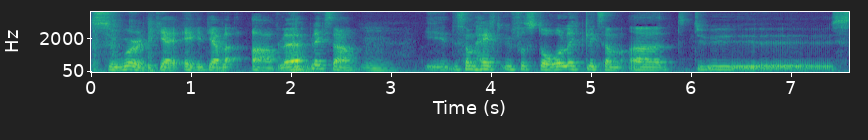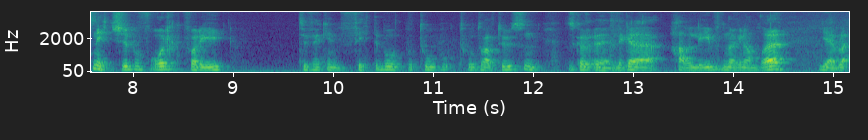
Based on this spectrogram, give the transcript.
sewer, ditt eget jævla avløp, liksom. Mm. Som helt uforståelig, liksom, at du snitcher på folk fordi du fikk en fittebot på to- 2500. Så skal du ødelegge halve livet til noen andre. Jævla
